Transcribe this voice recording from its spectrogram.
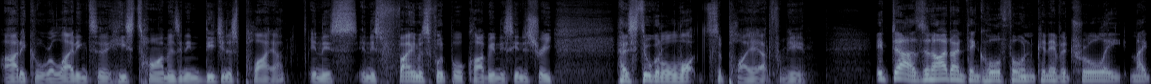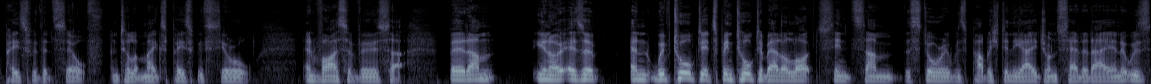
article relating to his time as an Indigenous player in this in this famous football club in this industry has still got a lot to play out from here. It does, and I don't think Hawthorn can ever truly make peace with itself until it makes peace with Cyril, and vice versa. But um, you know, as a and we've talked. It's been talked about a lot since um the story was published in the Age on Saturday, and it was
